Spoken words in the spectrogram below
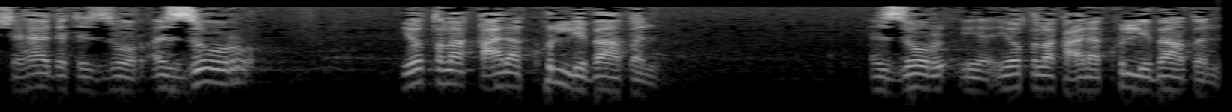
شهادة الزور. الزور يطلق على كل باطل. الزور يطلق على كل باطل.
